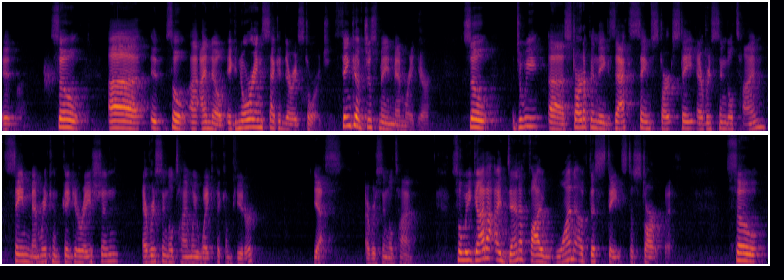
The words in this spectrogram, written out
It, so, uh, it, so I, I know, ignoring secondary storage. Think of just main memory here. So do we uh, start up in the exact same start state every single time? Same memory configuration every single time we wake the computer? Yes, every single time. So we got to identify one of the states to start with. So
